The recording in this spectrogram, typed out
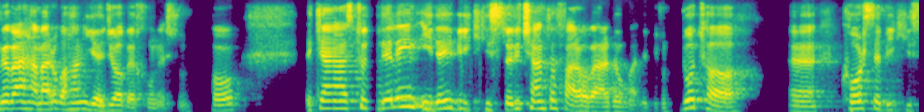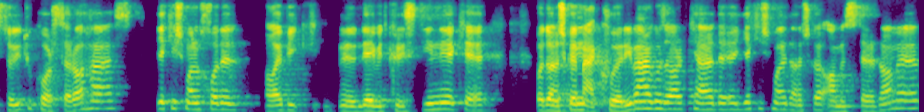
ببر همه رو با هم یه جا بخونشون. خب که از تو دل این ایده Big History چند تا فراورده اومده بیرون. دو تا course Big History تو Coursera هست. یکیش مال خود آقای دیوید کریستینه که با دانشگاه مکواری برگزار کرده. یکیش مال دانشگاه آمستردامه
